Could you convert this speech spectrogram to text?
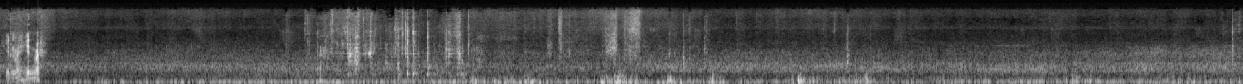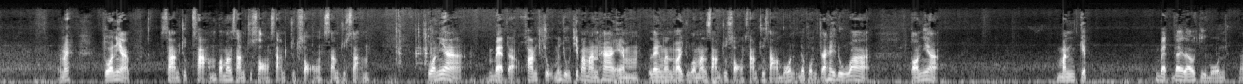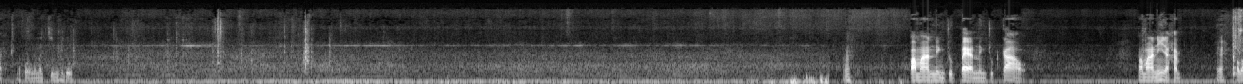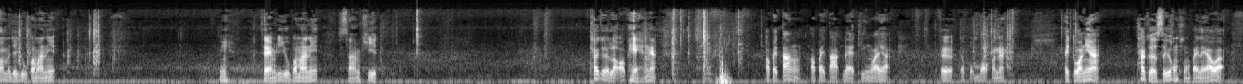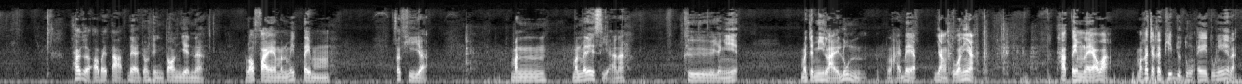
เห็นไหมเห็นไหมเห็นไหมตัวเนี่ย สามจุดสามประมาณสามจุดสองสามจุดสองสามจุดสามตัวเนี้ยแบตอะความจุมันอยู่ที่ประมาณ 5 แอมป์แรงดันไฟอยู่ประมาณ 3.2 3.3 โวลต์เดี๋ยวผมจะให้ดูว่าตอนเนี้ยมันเก็บแบตได้แล้วกี่โวลต์นะเดี๋ยวผมจะมาจิ้มให้ดู ประมาณ 1.8 1.9 ประมาณนี้นะครับ เพราะว่ามันจะอยู่ประมาณนี้ นี่แสงจะอยู่ประมาณนี้สามขีด ถ้าเกิดเราเอาแผงเนี่ย เอาไปตั้ง เอาไปตากแดดทิ้งไว้อะเออ แต่ผมบอกกันนะ ไอตัวเนี้ย ถ้าเกิดซื้อของผมไปแล้วอะถ้าเกิดเอาไปตากแดดจนถึงตอนเย็นอะแล้วไฟมันไม่เต็ม สักทีอะมันมันไม่ได้เสียนะ คืออย่างนี้ มันจะมีหลายรุ่นหลายแบบอย่างตัวเนี้ยถ้าเต็มแล้วอะ มันก็จะกระพริบอยู่ตรงเอตรงนี้นี่แหละ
